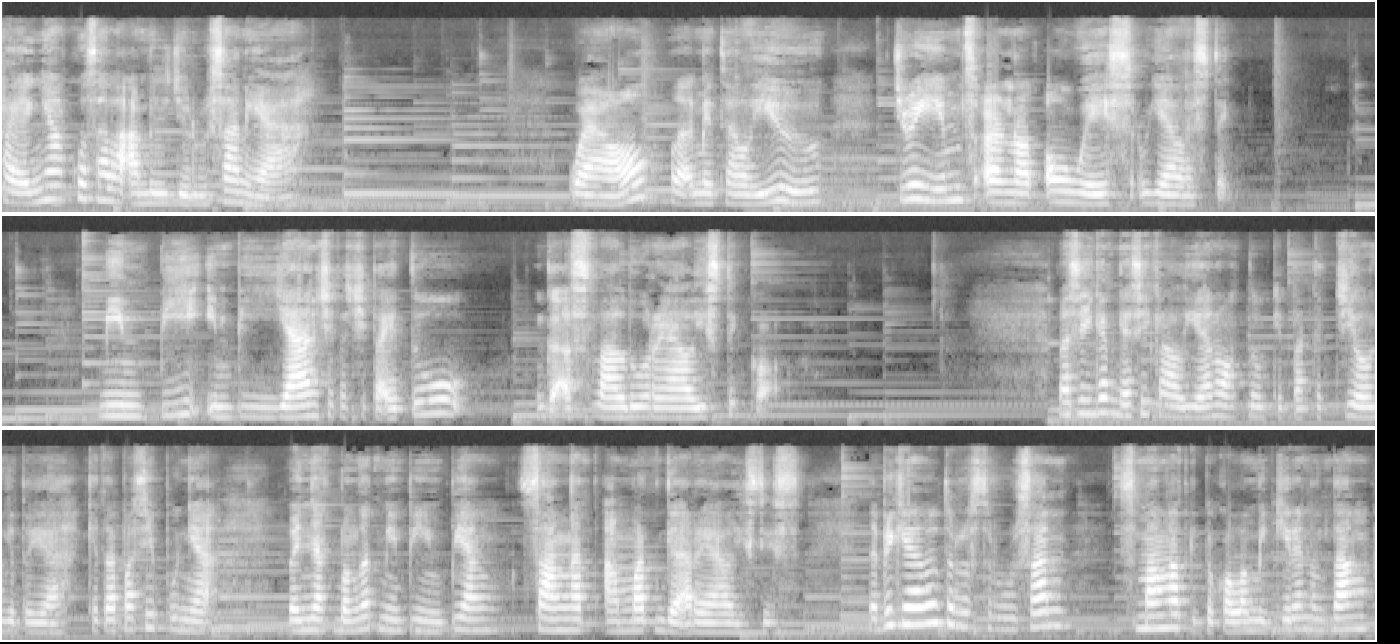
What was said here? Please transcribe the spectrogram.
kayaknya aku salah ambil jurusan ya? Well let me tell you dreams are not always realistic. Mimpi impian cita-cita itu nggak selalu realistik kok. Masih ingat gak sih kalian waktu kita kecil gitu ya, kita pasti punya banyak banget mimpi-mimpi yang sangat amat gak realistis. Tapi kita tuh terus-terusan semangat gitu kalau mikirin tentang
